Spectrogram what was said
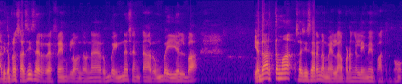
அதுக்கப்புறம் சசி சார் ஃப்ரேமுக்குள்ளே வந்தோடனே ரொம்ப இன்னசென்ட்டாக ரொம்ப இயல்பாக யதார்த்தமாக சசி சாரை நம்ம எல்லா படங்கள்லையுமே பார்த்துருக்கோம்.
